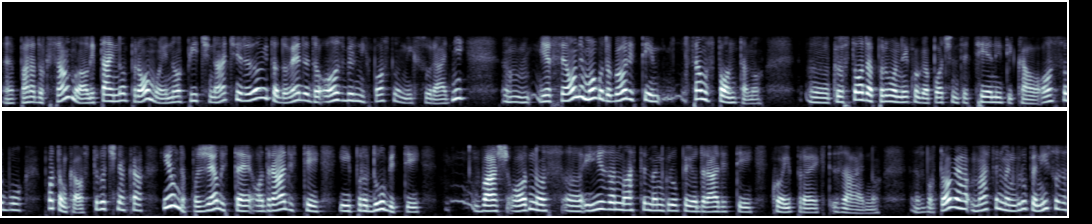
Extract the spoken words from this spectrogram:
E, paradoksalno, ali taj no promo i no pitch način redovito dovede do ozbiljnih poslovnih suradnji, jer se one mogu dogoditi samo spontano. E, kroz to da prvo nekoga počnete cijeniti kao osobu, potom kao stručnjaka i onda poželite odraditi i produbiti vaš odnos e, i izvan mastermind grupe i odraditi koji projekt zajedno. Zbog toga mastermind grupe nisu za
